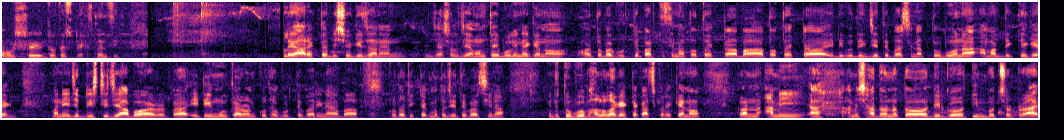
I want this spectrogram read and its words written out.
অবশ্যই যথেষ্ট এক্সপেন্সিভ আরেকটা বিষয় কি জানেন? যে আসলে যেমনটাই বলি না কেন হয়তো বা ঘুরতে পারতেছি না তত একটা বা তত একটা এদিক ওদিক যেতে পারছি না। তবুও না, আমার দিক থেকে এক- মানে এই যে বৃষ্টির যে আবহাওয়াটা, এটাই মূল কারণ কোথাও ঘুরতে পারি না বা কোথাও ঠিকঠাক মতো যেতে পারছি না। কিন্তু তবুও ভালো লাগে একটা কাজ করে। কেন? কারণ আমি আমি সাধারণত দীর্ঘ তিন বছর প্রায়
